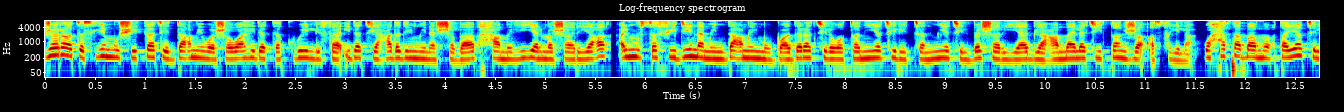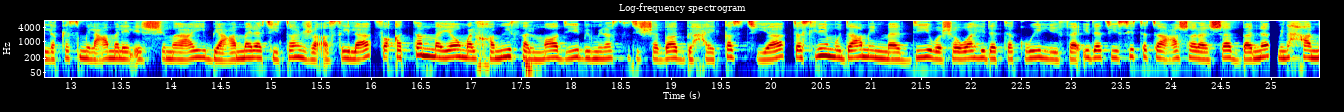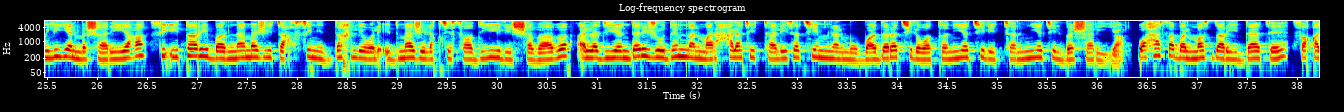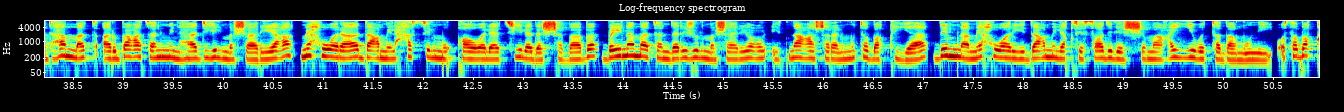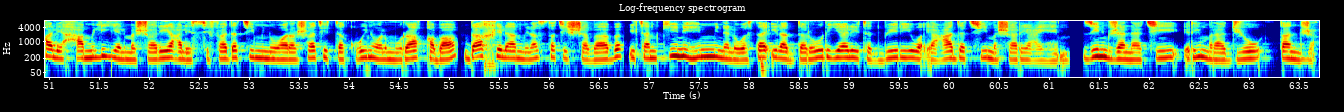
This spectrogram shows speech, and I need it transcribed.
جرى تسليم شيكات الدعم وشواهد التكوين لفائدة عدد من الشباب حاملي المشاريع المستفيدين من دعم المبادرة الوطنية للتنمية البشرية بعمالة طنجة أصيلة. وحسب معطيات لقسم العمل الاجتماعي بعمالة طنجة أصيلة فقد تم يوم الخميس الماضي بمنصة الشباب بحيكستيا تسليم دعم مادي وشواهد التكوين لفائدة 16 شابا من حاملي المشاريع في إطار برنامج تحسين الدخل والإدماج الاقتصادي للشباب الذي يندرج ضمن المرحلة الثالثة من المبادرة الوطنية للتنمية البشرية. وحسب المصدر ذاته فقد همت أربعة من هذه المشاريع محور دعم الحث المقاولاتي لدى الشباب بينما تندرج المشاريع الاثنى عشر المتبقية ضمن محور دعم الاقتصاد الاجتماعي والتضامني. وسبق لحاملي المشاريع الاستفادة من ورشات التكوين والمراقبة داخل منصة الشباب لتمكينهم من الوسائل الضرورية لتدبير وإعادة مشاريعهم. زين بجناتي ريم راديو طنجة.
